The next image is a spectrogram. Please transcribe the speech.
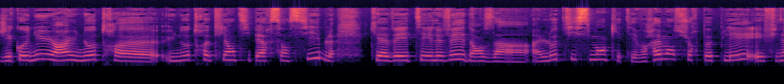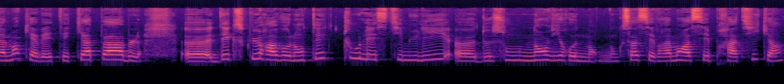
J'ai connu hein, une, autre, euh, une, autre, cliente hypersensible qui avait été élevée dans un, lotissement qui était vraiment surpeuplé et finalement qui avait été capable euh, d'exclure à volonté tous les stimuli de son environnement. Donc ça c'est vraiment assez pratique, hein,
